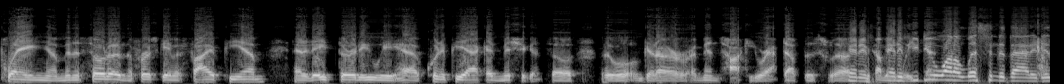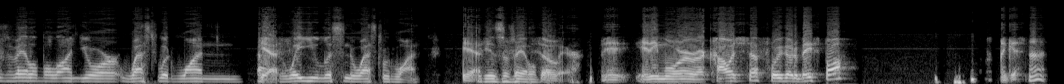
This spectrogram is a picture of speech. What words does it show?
playing uh, Minnesota in the first game at 5 p.m. And at 8:30, we have Quinnipiac and Michigan. So we'll get our men's hockey wrapped up this uh, and if coming and if you do want to listen to that, it is available on your Westwood One. Uh, Yes. The way you listen to Westwood One, yeah. it is available So, there. any more uh, college stuff before we go to baseball? I guess not.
